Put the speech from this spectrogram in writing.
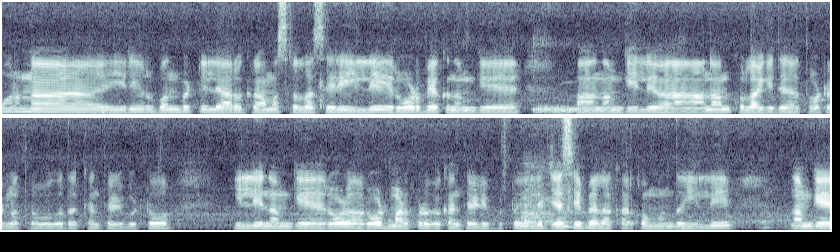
ಊರಿನ ಹಿರಿಯರು ಬಂದ್ಬಿಟ್ಟು ಇಲ್ಲಿ ಯಾರು ಗ್ರಾಮಸ್ಥರೆಲ್ಲ ಸೇರಿ ಇಲ್ಲಿ ರೋಡ್ ಬೇಕು ನಮಗೆ ನಮಗೆ ಇಲ್ಲಿ ಅನಾನುಕೂಲ ಆಗಿದೆ, ತೋಟಗಳ ಹತ್ರ ಹೋಗೋದಕ್ಕೆ ಅಂತ ಹೇಳಿಬಿಟ್ಟು ಇಲ್ಲಿ ನಮಗೆ ರೋಡ್ ರೋಡ್ ಮಾಡಿಕೊಡ್ಬೇಕಂತ ಹೇಳಿಬಿಟ್ಟು ಇಲ್ಲಿ ಜೆ ಸಿ ಬಿ ಎಲ್ಲ ಕರ್ಕೊಂಬಂದು ಇಲ್ಲಿ ನಮಗೆ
